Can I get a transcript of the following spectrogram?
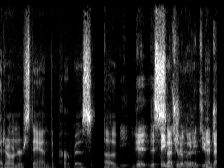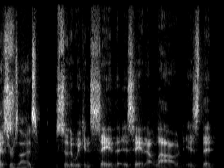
I don't understand the purpose of the, the statement you're alluding to an just exercise. So that we can say that say it out loud is that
